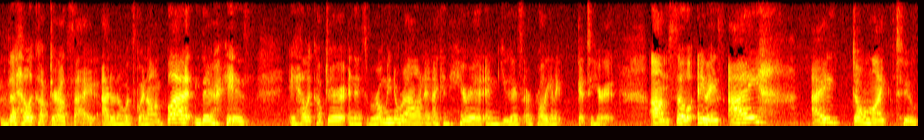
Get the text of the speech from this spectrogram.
the helicopter outside. I don't know what's going on, but there is a helicopter and it's roaming around and I can hear it and you guys are probably gonna get to hear it. Um, so anyways, I, I don't like to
